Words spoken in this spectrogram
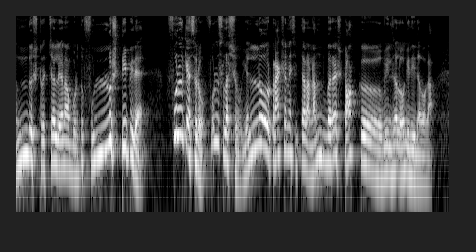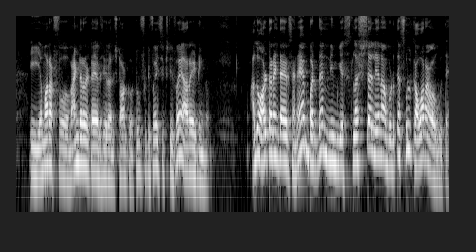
ಒಂದು ಸ್ಟ್ರೆಚ್ಚಲ್ಲಿ ಏನಾಗ್ಬಿಡ್ತು? ಫುಲ್ಲು ಸ್ಟೀಪ್ ಇದೆ. ಫುಲ್ ಕೆಸರು ಫುಲ್ ಸ್ಲಶ್ಶು ಎಲ್ಲೂ ಟ್ರ್ಯಾಕ್ಷನ್ನೇ ಸಿಗ್ತಾಯಿಲ್ಲ ನಮ್ದು ಬೇರೆ ಸ್ಟಾಕ್ ವೀಲ್ಸಲ್ಲಿ ಹೋಗಿದ್ದಿದ್ದು ಅವಾಗ. ಈ M R F wander tyres ಇರೋದು stock two fifty five sixty five R eighteen ಅದು ಆಲ್ಟರ್ನೇಟ್ ಟೈರ್ಸೇ ಬಟ್ ದೆನ್ ನಿಮಗೆ ಸ್ಲಶಲ್ಲಿ ಏನಾಗ್ಬಿಡುತ್ತೆ? ಫುಲ್ ಕವರ್ ಆಗೋಗುತ್ತೆ.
